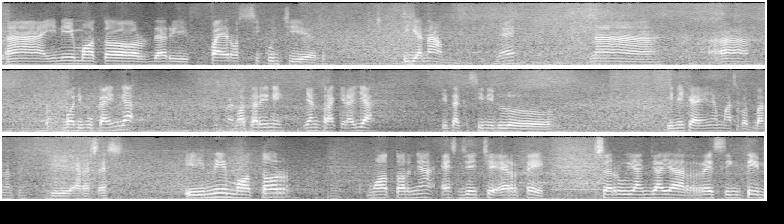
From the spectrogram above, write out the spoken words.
Nah, ini motor dari Viros si kuncir 36. Okay. Nah, uh, mau dibukain nggak? Motor ini yang terakhir aja. Kita ke sini dulu. Ini kayaknya maskot banget nih di RSS. Ini motor motornya SJCRT Seruyan Jaya Racing Team.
